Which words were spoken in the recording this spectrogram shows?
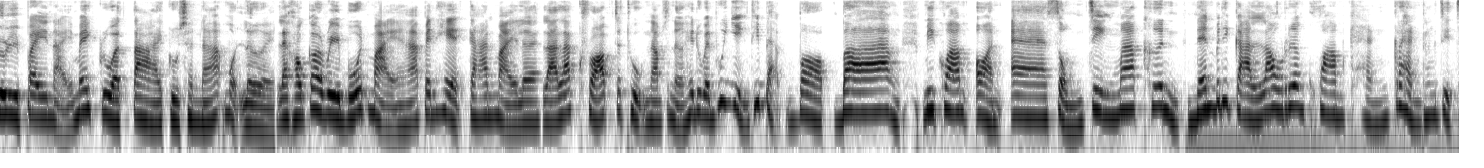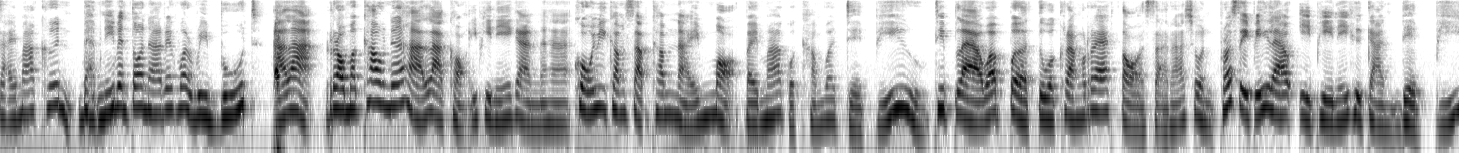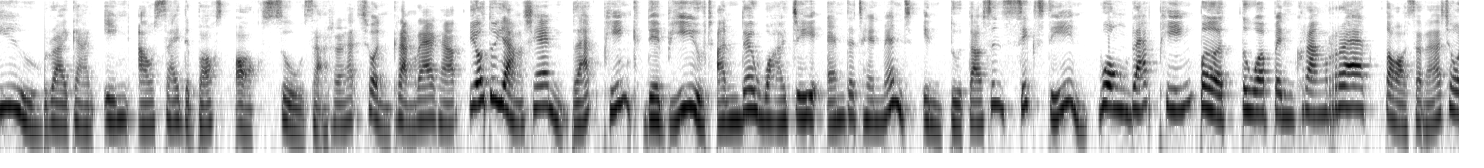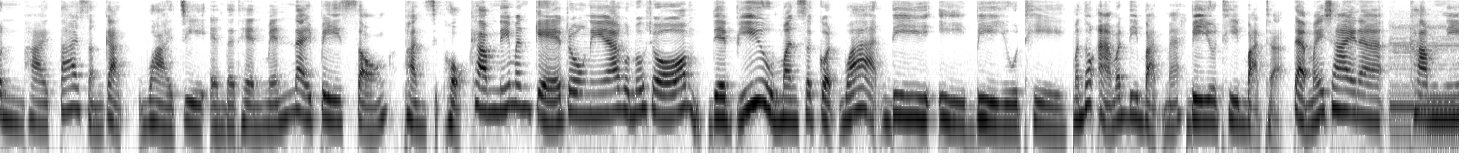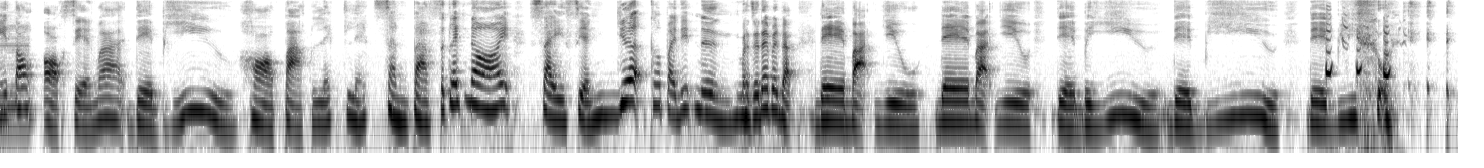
ลุยไปไหนไม่กลัวตายกลัวชนะหมดเลย และเขาก็รีบูตใหม่ฮะ เป็นเหตุการณ์ใหม่เลย ลาล่าครอฟจะถูกนำเสนอให้ดูเป็นผู้หญิงที่แบบบอบบาง มีความอ่อนแอสมจริงมากขึ้น เน้นไปที่การเล่าเรื่องความแข็งแกร่งทางจิตใจมากขึ้น แบบนี้เป็นต้นนะเรียกว่ารีบูตเอาล่ะ เรามาเข้าเนื้อหาหลักของ EP นี้กันนะฮะ คงไม่มีคำศัพท์คำไหนเหมาะไปมากกว่าคำว่า debut ที่แปลว่าเปิดตัวครั้งแรกต่อสาธารณชน เพราะ 4 ปีที่แล้ว EP นี้คือการ debut รายการ In Outside the Box ออกสู่สาธารณชนครั้งแรกครับ ยกตัวอย่างเช่น Blackpink debuted under YG Entertainment in 2016 วง Blackpink เปิดตัวเป็นครั้งแรกต่อสาธารณชนภายใต้สังกัด YG Entertainment ในปี 2016 คำนี้มันเก๋ตรงนี้นะคุณผู้ชม debut มันสะกดว่า D E B U T มันต้องอ่านว่าดีบัตไหม B U T บัตอะแต่ไม่ใช่นะคำำนี้ต้องออกเสียงว่า debut ห่อปากเล็กๆ สั่นปากสักเล็กน้อย ใส่เสียงเยอะเข้าไปนิดนึง มันจะได้เป็นแบบ debut debut debut debut debut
